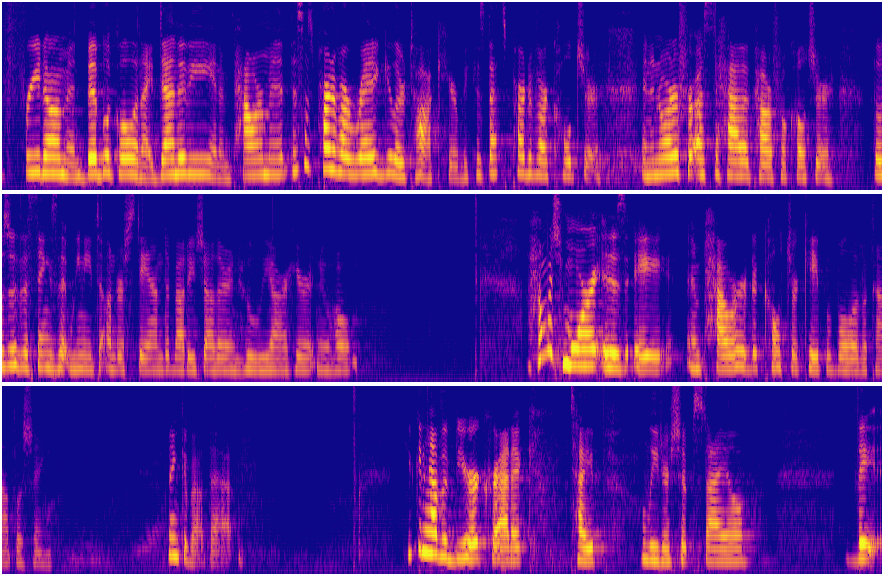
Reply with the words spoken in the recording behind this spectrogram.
freedom and biblical and identity and empowerment. This is part of our regular talk here because that's part of our culture. And in order for us to have a powerful culture, those are the things that we need to understand about each other and who we are here at New Hope. How much more is a empowered culture capable of accomplishing? Think about that. You can have a bureaucratic type leadership style. They,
